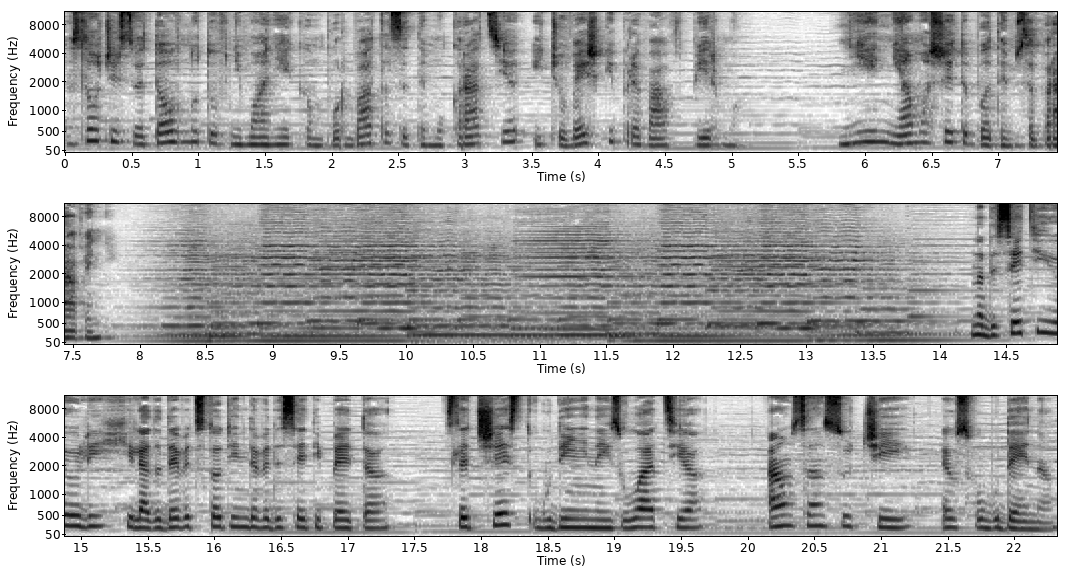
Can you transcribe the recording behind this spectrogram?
насочи световното внимание към борбата за демокрация и човешки права в Бирма. Ние нямаше да бъдем забравени. На 10 юли 1995, след 6 години на изолация, Аун Сан Су Чи е освободена.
